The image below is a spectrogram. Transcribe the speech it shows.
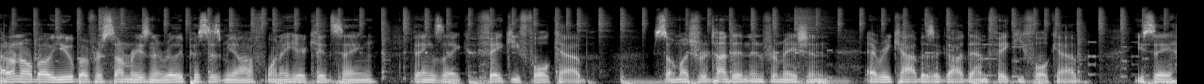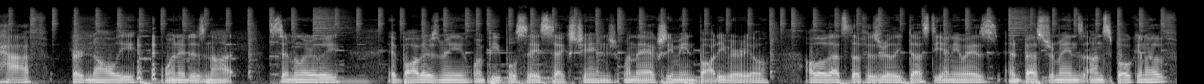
I don't know about you, but for some reason, it really pisses me off when I hear kids saying things like fakey full cab. So much redundant information. Every cab is a goddamn fakey full cab. You say half or nollie when it is not. Similarly, it bothers me when people say sex change when they actually mean body varial. Although that stuff is really dusty, anyways, and best remains unspoken of.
